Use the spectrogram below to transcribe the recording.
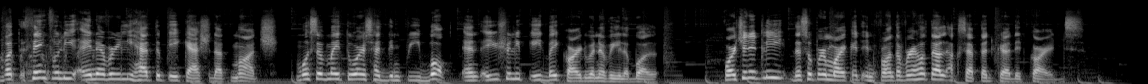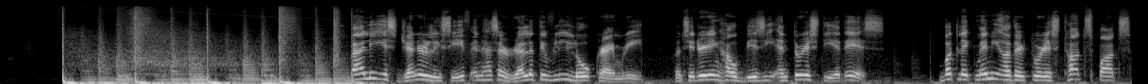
But thankfully, I never really had to pay cash that much. Most of my tours had been pre-booked and I usually paid by card when available. Fortunately, the supermarket in front of our hotel accepted credit cards. Bali is generally safe and has a relatively low crime rate, considering how busy and touristy it is. But like many other tourist hotspots,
